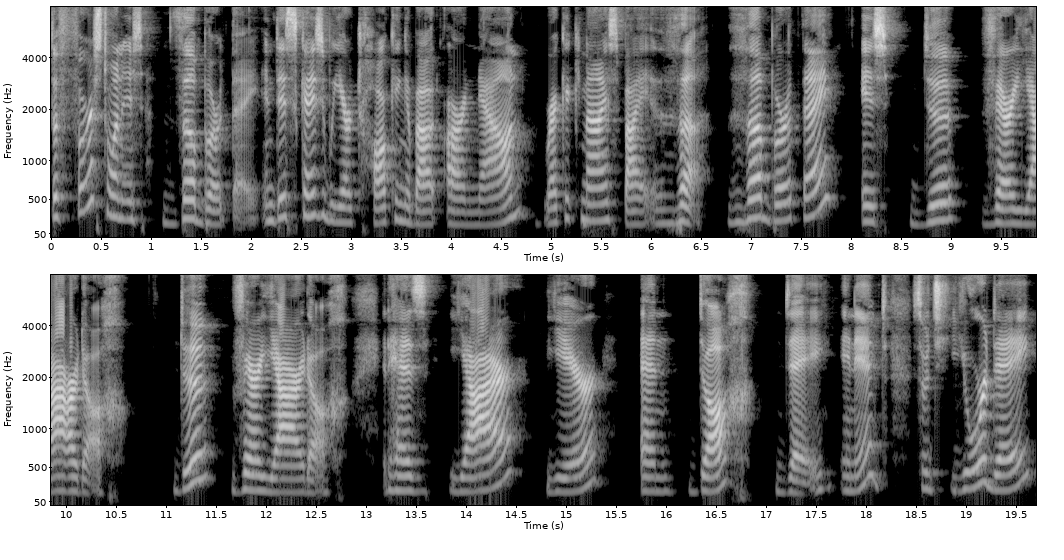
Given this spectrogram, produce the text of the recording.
The first one is the birthday. In this case, we are talking about our noun recognized by the. The birthday is de verjaardag. De verjaardag. It has jaar, year, and dag, day in it. So it's your day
